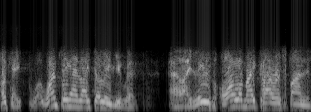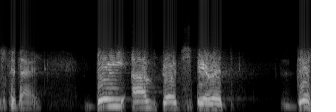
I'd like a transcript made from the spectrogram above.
Okay. one thing I'd like to leave you with. Uh, I leave all of my correspondence today. Be of good spirit. This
